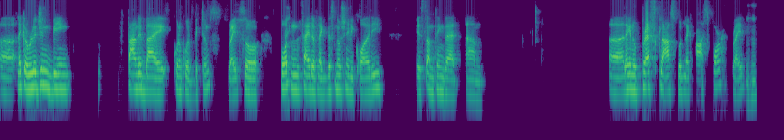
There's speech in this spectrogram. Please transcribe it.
uh, like a religion being founded by quote unquote victims, right? So both Right. on the side of like this notion of equality is something that um, uh, like an oppressed class would like ask for, right? Mhm.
